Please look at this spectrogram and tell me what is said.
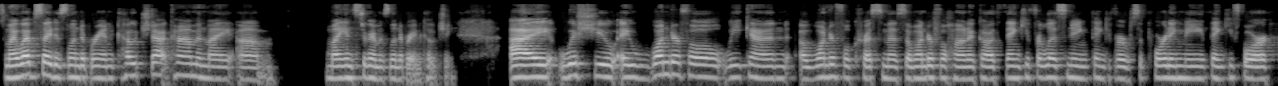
So my website is lindabrandcoach.com and my um my Instagram is Linda Brand Coaching. I wish you a wonderful weekend, a wonderful Christmas, a wonderful Hanukkah. Thank you for listening. Thank you for supporting me. Thank you for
